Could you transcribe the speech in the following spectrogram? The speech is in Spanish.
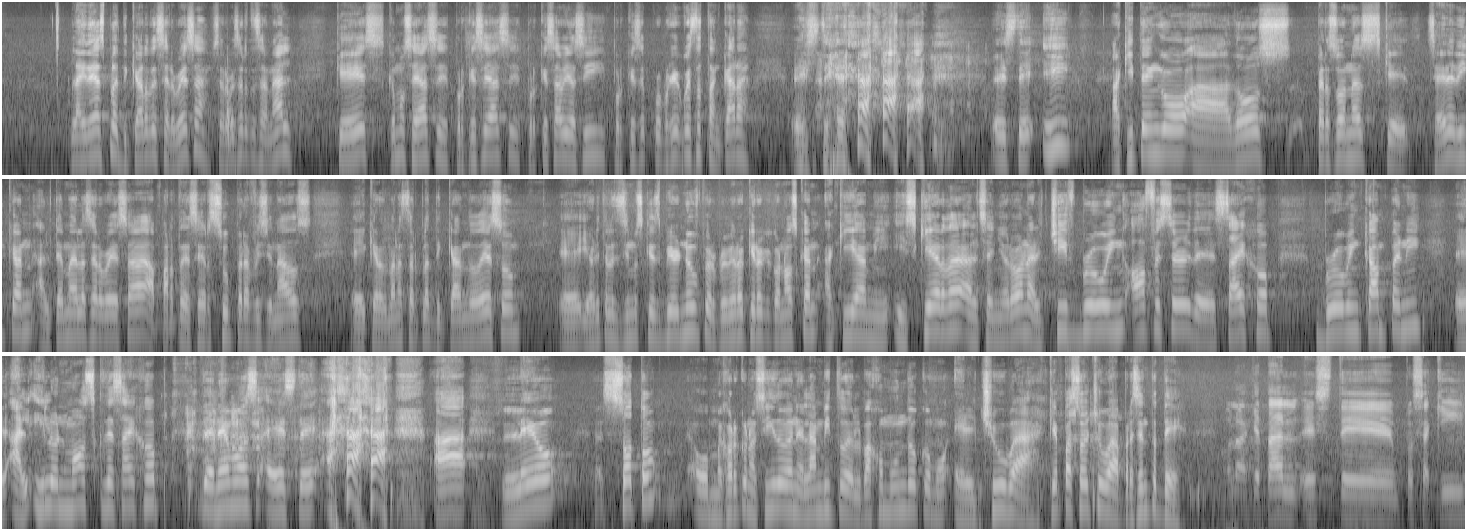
La idea es platicar de cerveza, cerveza artesanal. ¿Qué es? ¿Cómo se hace? ¿Por qué se hace? ¿Por qué sabe así? ¿Por qué, cuesta tan cara? Este, este, y aquí tengo a dos personas que se dedican al tema de la cerveza, aparte de ser súper aficionados, eh, que nos van a estar platicando de eso. Eh, y ahorita les decimos que es Beer Noob, pero primero quiero que conozcan aquí a mi izquierda al señorón, al Chief Brewing Officer de Sci-Hop Brewing Company, al Elon Musk de Sci-Hop. Tenemos este, a Leo Soto, o mejor conocido en el ámbito del bajo mundo como el Chuba. ¿Qué pasó, Chuba? Preséntate. Hola, ¿qué tal? Este, pues aquí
